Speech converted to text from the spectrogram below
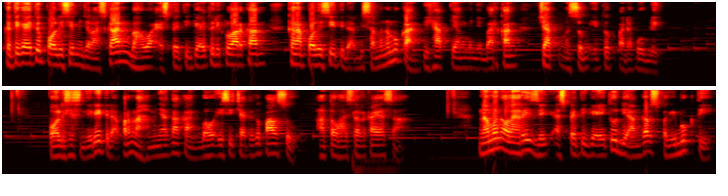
Ketika itu polisi menjelaskan bahwa SP3 itu dikeluarkan karena polisi tidak bisa menemukan pihak yang menyebarkan chat mesum itu kepada publik. Polisi sendiri tidak pernah menyatakan bahwa isi chat itu palsu atau hasil rekayasa. Namun oleh Rizik, SP3 itu dianggap sebagai bukti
